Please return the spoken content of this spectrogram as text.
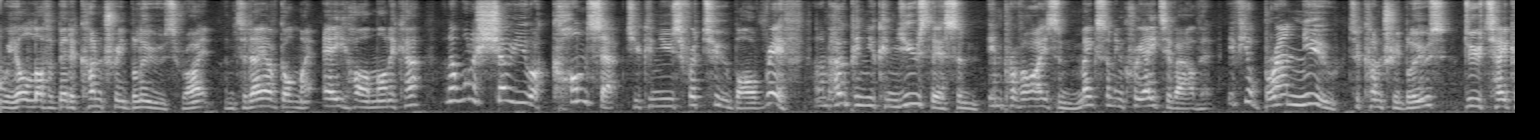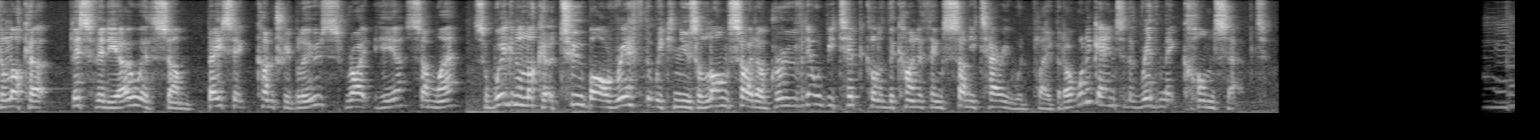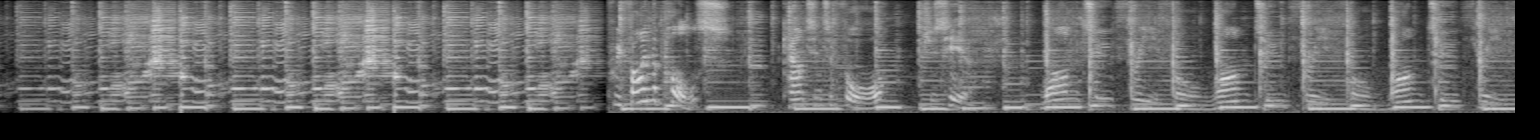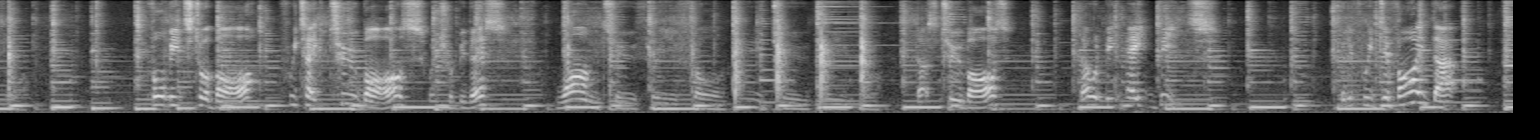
we all love a bit of country blues, right? And today I've got my A harmonica and I want to show you a concept you can use for a two bar riff. And I'm hoping you can use this and improvise and make something creative out of it. If you're brand new to country blues, do take a look at this video with some basic country blues right here somewhere. So we're going to look at a two bar riff that we can use alongside our groove and it would be typical of the kind of thing Sonny Terry would play but I want to get into the rhythmic concept. Find the pulse, count into four, which is here. One, two, three, four. One, two, three, four. One, two, three, four four beats to a bar. If we take two bars, which would be this, one, two, three, four, two, three, four. That's two bars. That would be eight beats. But if we divide that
